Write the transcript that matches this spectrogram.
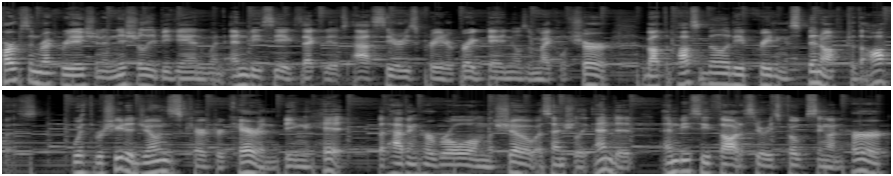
Parks and Recreation initially began when NBC executives asked series creator Greg Daniels and Michael Schur about the possibility of creating a spin off to The Office. With Rashida Jones' character Karen being a hit, but having her role on the show essentially ended, NBC thought a series focusing on her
